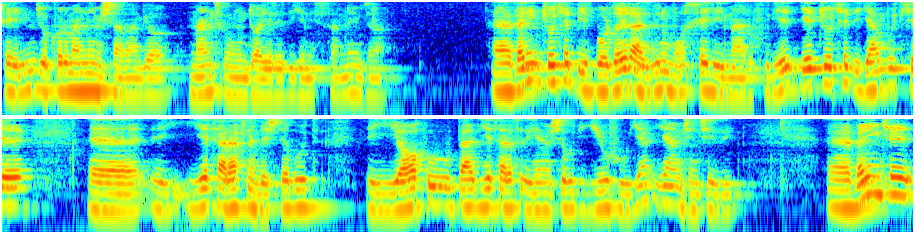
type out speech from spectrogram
خیلی این جوکا رو من نمیشنوم یا من تو اون دایره دیگه نیستم نمی‌دونم. ولی این جوک بیلبوردهای قزوین اون موقع خیلی معروف بود. یه جوک دیگه هم بود که یه طرف نوشته بود یاهو بعد یه طرف دیگه نوشته بود یوهو یه همچین چیزی. ولی اینکه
